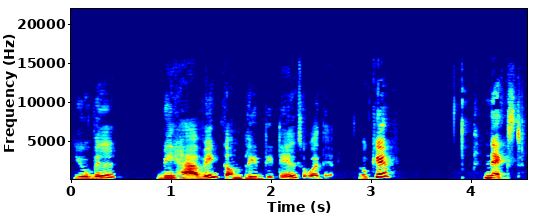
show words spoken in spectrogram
you will be having complete details over there. Okay? Next.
